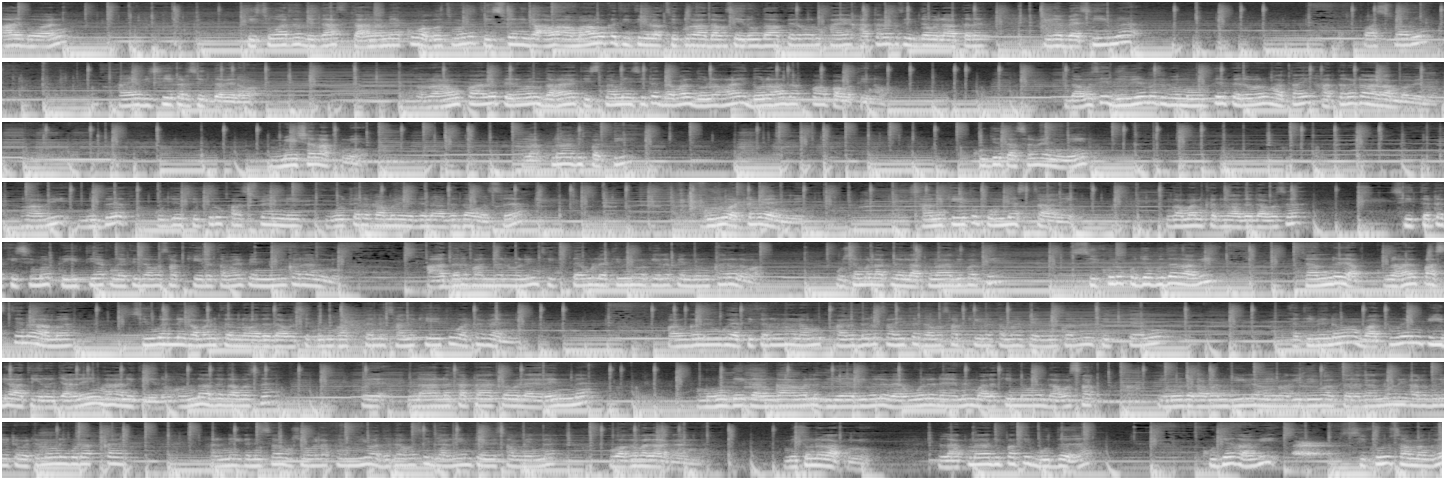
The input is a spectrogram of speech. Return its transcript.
ආයිබෝවන් තිස්වාර්ත දෙදස් දානමයක් වූ අගොස්තුමට තිස්වනි අව අමාවක තිතියලත් සිකුරා දවස ඉරුදා පෙරවරු හය හතරට සිද්ධ වන අතර ඉර බැසීම පස්වරු අය විසියකට සිද්ධ වෙනවා. රාහු කාලය පෙරවරු දහය තිස්නමේ සිට දවල් දොළහයි දොළහ දක්වා පවතිනවා. දවසේ දිවියම සුබ මුහූර්තය පෙරවරු හතයි හතරට ආරම්භ වෙනවා. මේෂ ලක්නය ලක්නාධිපති කුජ දසවෙන්නේ රවි බුද කුජ සිතුරු පස්වන්නේ ගෝචර ගමන යෙදෙන අද දවස ගුරු අටවැන්නේ සනිකේතු පුුණ්‍යස්ථානය ගමන් කරන අද දවස සිතට කිසිම ප්‍රීතියක් නැති දවසක් කියල තමයි පෙන්නුම් කරන්නේ. ආදර පන්දන වලින් සිත් ඇවුල් ඇතිවෙනවා කියලා පෙන්නුම් කරනවා. උෂම ලක්න ලක්නාධිපති සිකුරු කුජබුද රවි චන්ද්‍රයක් ග්‍රහය පස්තෙනාම සිව්වන්නේ ගමන් කරනවාද දවස ගුරු හත්තන්නේ සනිකේතු අට වැන්න. පංගලයෝග ඇති කරන නමුත් කරදර සහිත දවසක් කියල තමයි පෙන්නු කරන සිත්තැවූ ඇති වෙනවා වතුරෙන් පීඩා තියෙන ජලයෙන් හානි තියෙන ඔන්න අද දවස නාන තටාකවල ඇරෙන්න මුහුදේ ගංගාවල දියඇලිවල වැැව්වල නෑමෙන් බලකින්න ඕන දවසක්. ඉනෝද ගමන් ගීල්ල මේ වගේ දේවල් කරගන්න ඕනේ කරදරයට වැට නොන ගොඩක් අන්න එක නිසා උසවලක් නිියෝ අද දවස ජලයෙන් පෙවිසම් වෙන්න වග බලාගන්න මිතුන ලක්නේ. ලක්නාධිපති බුද්ධ කුජ රවි සිකුරු සමඟ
